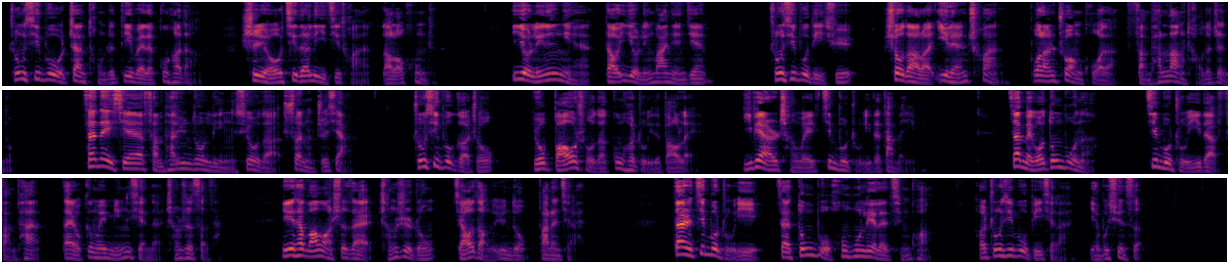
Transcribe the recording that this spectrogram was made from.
中西部占统治地位的共和党是由既得利益集团牢牢控制的。1900年到1908年间。中西部地区受到了一连串波澜壮阔的反叛浪潮的震动，在那些反叛运动领袖的率领之下，中西部各州由保守的共和主义的堡垒一变而成为进步主义的大本营。在美国东部呢，进步主义的反叛带有更为明显的城市色彩，因为它往往是在城市中较早的运动发展起来。但是，进步主义在东部轰轰烈烈的情况和中西部比起来也不逊色。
